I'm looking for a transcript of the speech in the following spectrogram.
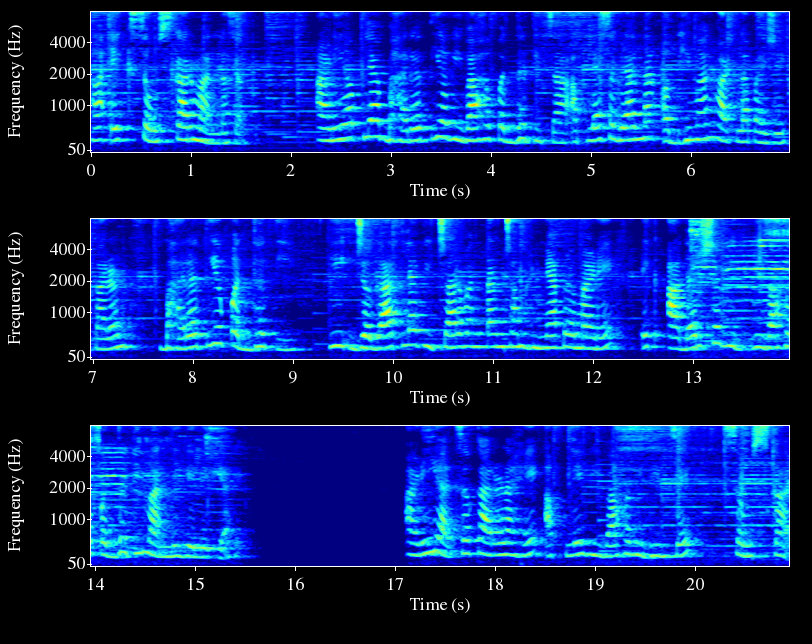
हा एक संस्कार मानला जातो. आणि आपल्या भारतीय विवाह पद्धतीचा आपल्या सगळ्यांना अभिमान वाटला पाहिजे. कारण भारतीय पद्धती ही जगातल्या विचारवंतांच्या म्हणण्याप्रमाणे एक आदर्श वि विवाह पद्धती मानली गेलेली आहे. आणि याचं कारण आहे आपले विवाह विधींचे संस्कार.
